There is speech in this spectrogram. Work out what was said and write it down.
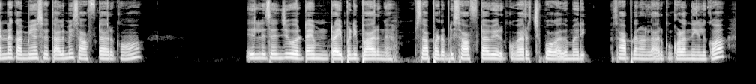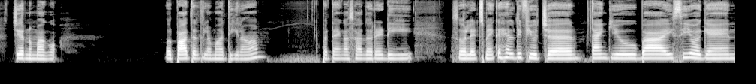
எண்ணெய் கம்மியாக சேர்த்தாலுமே சாஃப்டாக இருக்கும். இதில் செஞ்சு ஒரு டைம் ட்ரை பண்ணி பாருங்கள் சாப்பாடு அப்படி சாஃப்டாகவே இருக்கும். வரைச்சி போகாத மாதிரி சாப்பிட நல்லாயிருக்கும் குழந்தைங்களுக்கும் ஜீரணமாகும். ஒரு பாத்திரத்தில் மாற்றிக்கலாம் இப்போ தேங்காய் சாதம் ready so let's make a healthy future thank you bye see you again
